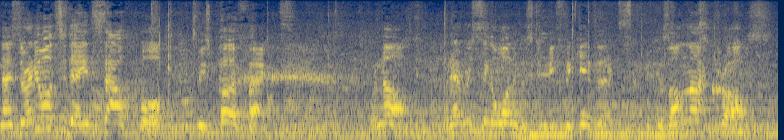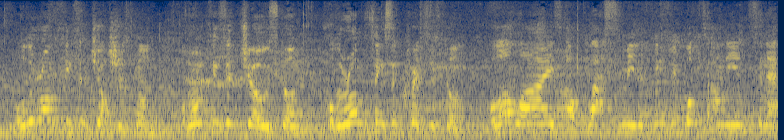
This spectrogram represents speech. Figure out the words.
Now, is there anyone today in Southport who's perfect? We're not. But every single one of us can be forgiven. Because on that cross, all the wrong things that Josh has done, all the wrong things that Joe's done, all the wrong things that Chris has done, all our lies, our blasphemy, the things we've looked at on the internet,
